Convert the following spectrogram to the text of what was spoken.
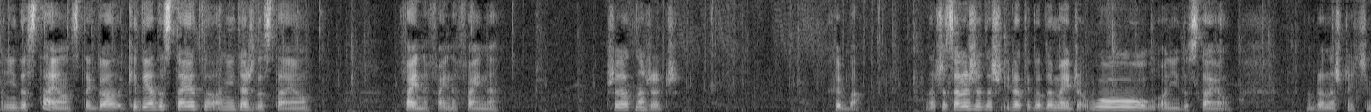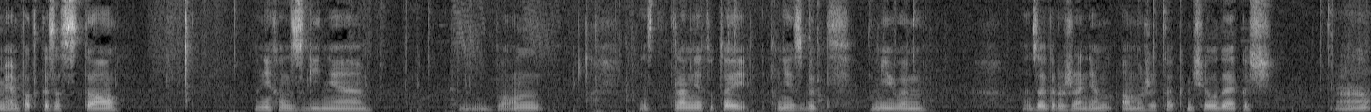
Oni dostają z tego. Kiedy ja dostaję, to oni też dostają. Fajne, fajne, fajne. Przydatna rzecz. Chyba. Znaczy, zależy też ile tego damage'a. Wow, oni dostają. Dobra, na szczęście miałem potkę za 100. No niech on zginie. Bo on jest dla mnie tutaj niezbyt miłym zagrożeniem. O, może tak mi się uda jakoś... A.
